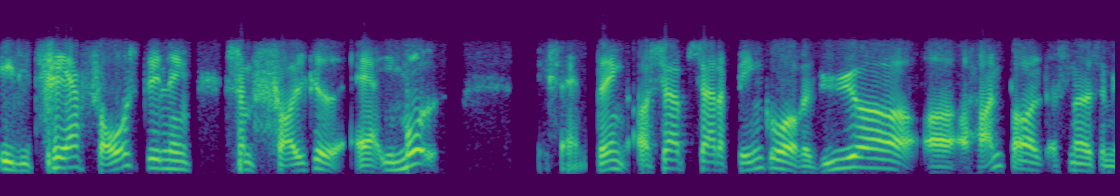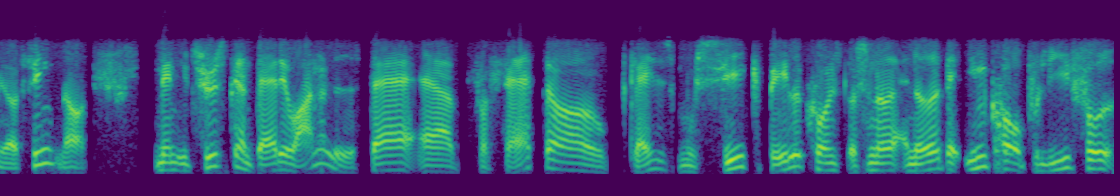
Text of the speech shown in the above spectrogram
elitær forestilling, som folket er imod. Ikke sandt, ikke? Og så, så er der bingo og revyer og, og håndbold og sådan noget, som jo er fint nok. Men i Tyskland, der er det jo anderledes. Der er forfatter, klassisk musik, billedkunst og sådan noget, er noget, der indgår på lige fod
